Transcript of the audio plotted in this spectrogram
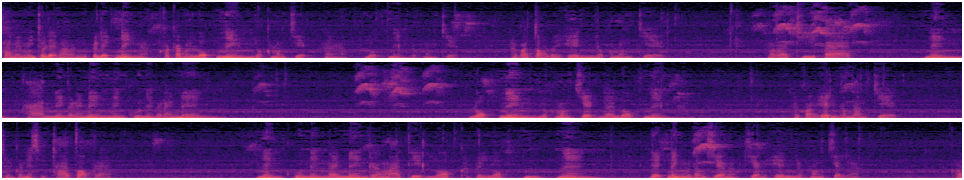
ถ้าไม่มีตัวเลขอะไรมันเป็นเลข1อะก็กลายเป็นลบ1ยกกำลัง7นะครับลบ1ยกกำลัง7แล้วก็ต่อด้วย n ยกกำลัง7แล้วก็ t 8 1หาร1ก็ได้1 1คูณ1ก็ได้1ลบ1ยกกำลัง7ได้ลบ1ครับ แล้วก็ n กำลัง7จนก็ในสุดท้ายตอบแล้ว1คูณ1ได้1เครื่องหมายติดลบก็เป็นลบ1เลข1ไม่ต้องเขียนเขียน n ยกกำลัง7แล้ว ก็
